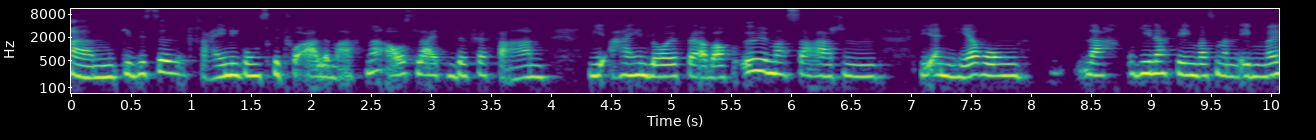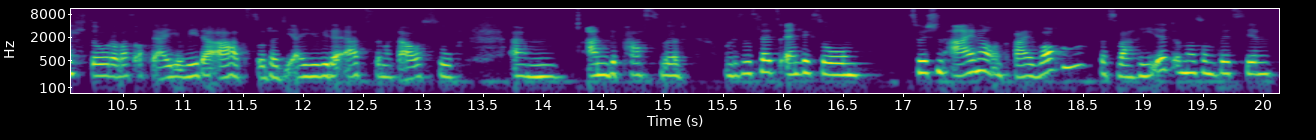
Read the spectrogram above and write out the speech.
ähm, gewisse Reinigungsrituale macht, ne? ausleitende Verfahren wie Einläufe, aber auch Ölmassagen, die Ernährung, nach, je nachdem, was man eben möchte oder was auch der Ayurveda-Arzt oder die Ayurveda-Ärztin raussucht, ähm, angepasst wird. Und es ist letztendlich so zwischen einer und drei Wochen, das variiert immer so ein bisschen,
